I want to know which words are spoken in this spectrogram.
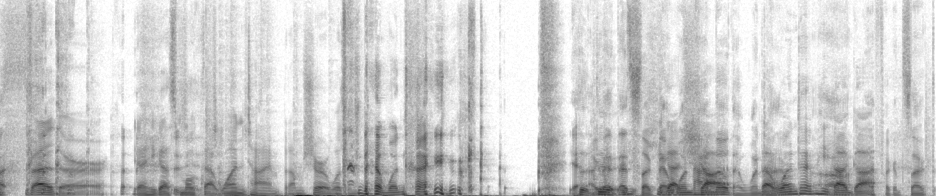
new feather. Yeah, he got smoked that one time, but I'm sure it wasn't. that one time. yeah, The- the- that, that sucked. That one time shot. though. That one That time. one time he got Oh, got. That fucking sucked.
